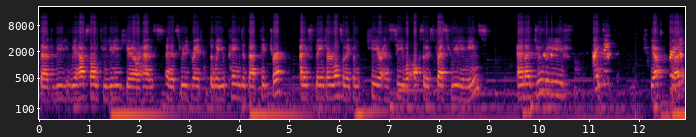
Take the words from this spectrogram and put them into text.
that we, we have something unique here in our hands. And it's really great the way you painted that picture and explained to everyone so they can hear and see what oxidative stress really means. And I do believe. I think. Yeah. Just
